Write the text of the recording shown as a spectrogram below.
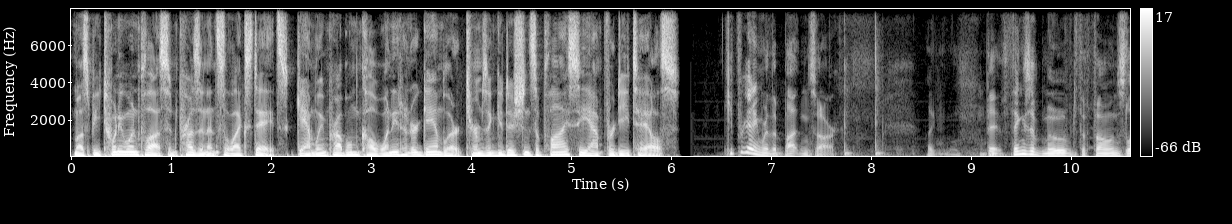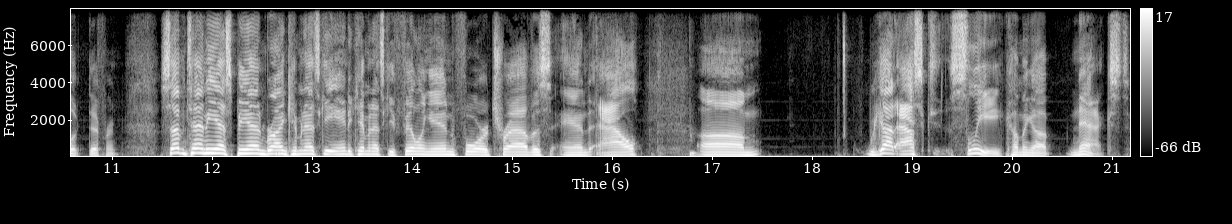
Must be 21 plus and present in select states. Gambling problem? Call 1 800 Gambler. Terms and conditions apply. See app for details. Keep forgetting where the buttons are. Like the, things have moved. The phones look different. 710 ESPN. Brian Kamenetsky, Andy Kamenetsky filling in for Travis and Al. Um, we got Ask Slee coming up next.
